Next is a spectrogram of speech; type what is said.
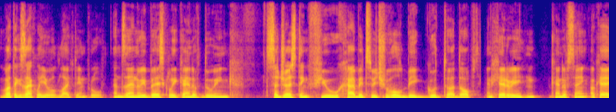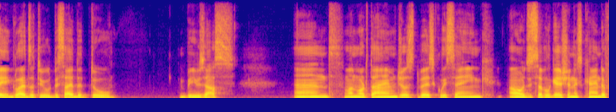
what exactly you would like to improve. And then we basically kind of doing suggesting few habits which will be good to adopt. And here we kind of saying, okay, glad that you decided to be with us and one more time, just basically saying, oh, this application is kind of,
